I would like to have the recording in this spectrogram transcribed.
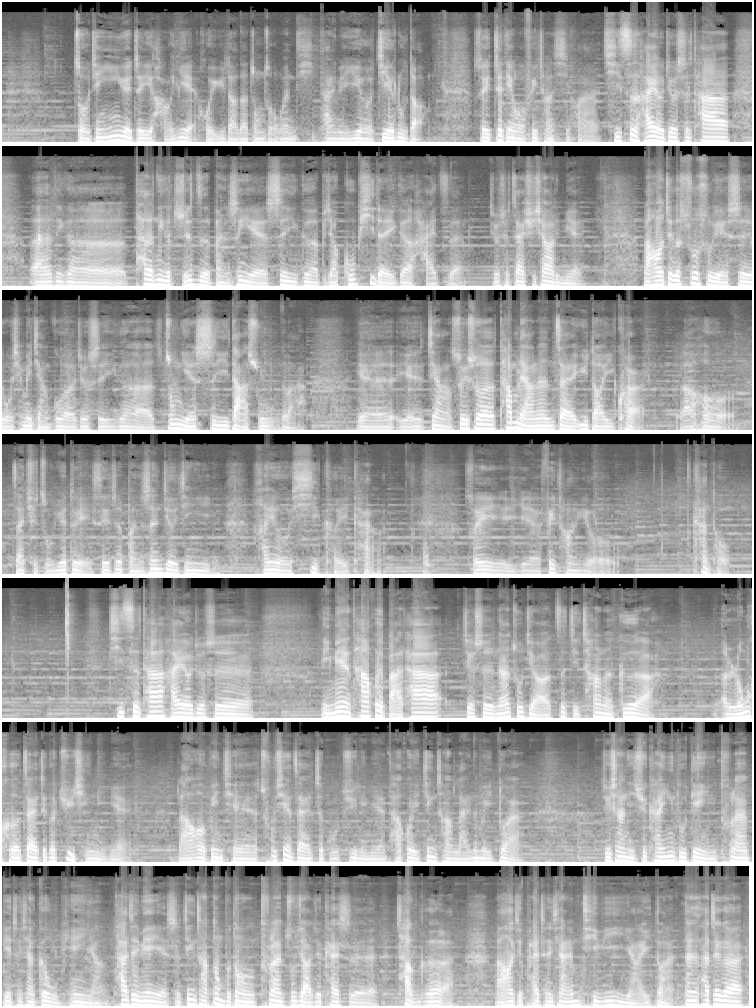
走进音乐这一行业，会遇到的种种问题，它里面也有揭露到。所以这点我非常喜欢。其次还有就是他，呃，那个他的那个侄子本身也是一个比较孤僻的一个孩子，就是在学校里面。然后这个叔叔也是我前面讲过，就是一个中年失忆大叔，对吧？也也这样，所以说他们两人在遇到一块儿，然后再去组乐队，所以这本身就已经很有戏可以看了，所以也非常有看头。其次，他还有就是里面他会把他就是男主角自己唱的歌啊，呃，融合在这个剧情里面，然后并且出现在这部剧里面，他会经常来那么一段。就像你去看印度电影，突然变成像歌舞片一样，他这边也是经常动不动突然主角就开始唱歌了，然后就拍成像 MTV 一样一段。但是他这个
